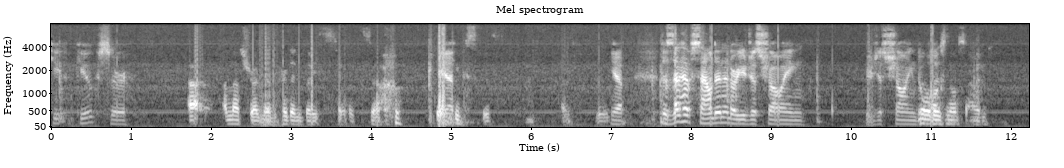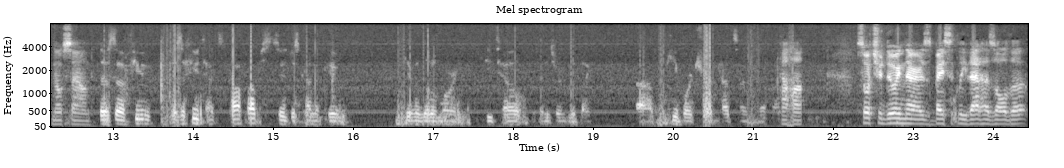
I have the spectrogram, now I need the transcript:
Cu- Cukes or? Uh, I'm not sure. I've never heard anybody say it. So Yeah. it's- sounds weird. Yeah. Does that have sound in it, or are you just showing? You're just showing the No, there's no sound. no sound. There's a few. There's a few text pop-ups to just kind of give give a little more detail in terms of like uh, keyboard shortcuts and stuff. like. Uh huh. So what you're doing there is basically that has all the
